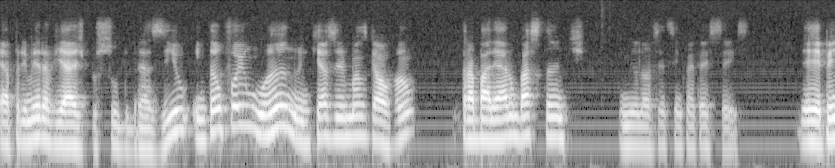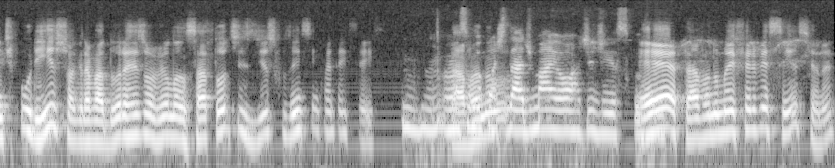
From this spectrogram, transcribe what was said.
é a primeira viagem para o sul do Brasil. Então foi um ano em que as irmãs Galvão trabalharam bastante em 1956. De repente, por isso, a gravadora resolveu lançar todos esses discos em 56. Uhum. Tava uma no- quantidade maior de discos. É, estava numa efervescência, né?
